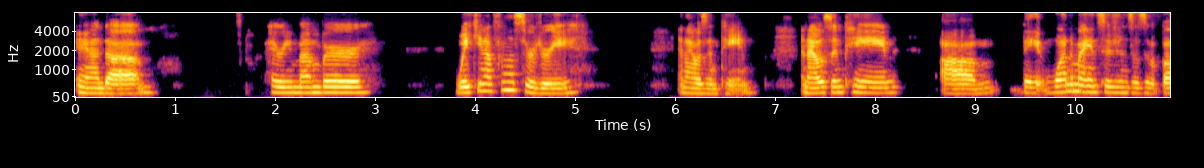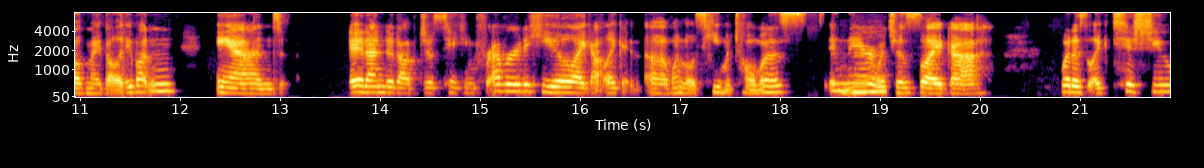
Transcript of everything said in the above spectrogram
And um, I remember waking up from the surgery and I was in pain. And I was in pain. Um, they one of my incisions is above my belly button, and it ended up just taking forever to heal. I got like uh, one of those hematomas in there, Mhm. which is like uh, what is it, like tissue,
